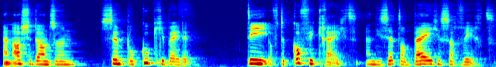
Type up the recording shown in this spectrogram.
En als je dan zo'n simpel koekje bij de thee of de koffie krijgt en die zit erbij geserveerd,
